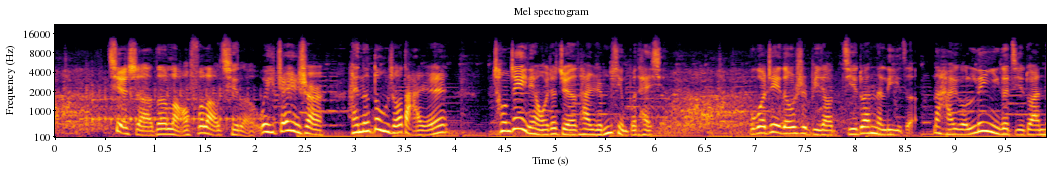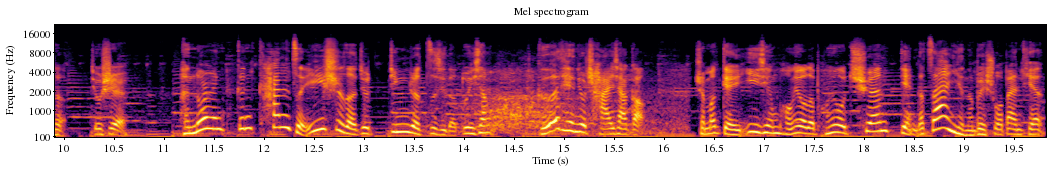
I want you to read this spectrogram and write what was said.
确实啊，都老夫老妻了，为这事儿还能动手打人，从这一点我就觉得他人品不太行。不过这都是比较极端的例子，那还有另一个极端的，就是很多人跟看贼似的，就盯着自己的对象，隔天就查一下岗，什么给异性朋友的朋友圈点个赞也能被说半天。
